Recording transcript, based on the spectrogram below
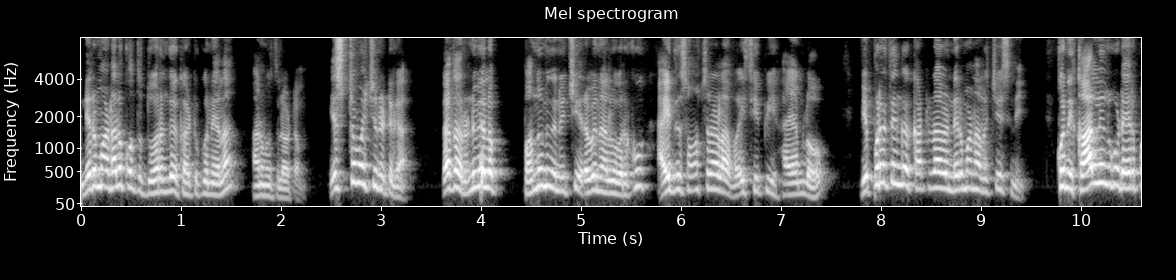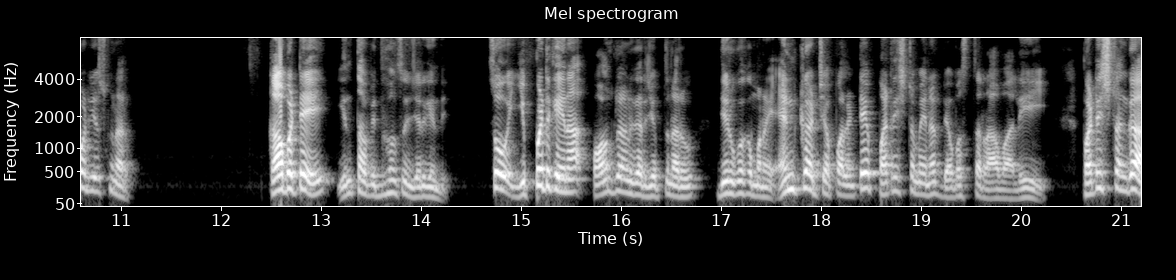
నిర్మాణాలు కొంత దూరంగా కట్టుకునేలా అనుమతులు ఇవ్వటం ఇష్టం వచ్చినట్టుగా గత రెండు వేల పంతొమ్మిది నుంచి ఇరవై నాలుగు వరకు ఐదు సంవత్సరాల వైసీపీ హయాంలో విపరీతంగా కట్టడాలు నిర్మాణాలు వచ్చేసినాయి కొన్ని కాలనీలు కూడా ఏర్పాటు చేసుకున్నారు. కాబట్టే ఇంత విధ్వంసం జరిగింది. సో ఇప్పటికైనా పవన్ కళ్యాణ్ గారు చెప్తున్నారు దీనికి ఒక మనం ఎన్కార్డ్ చెప్పాలంటే పటిష్టమైన వ్యవస్థ రావాలి. పటిష్టంగా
